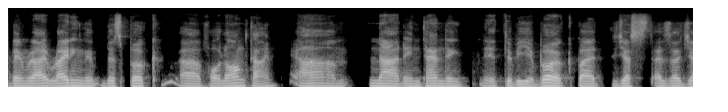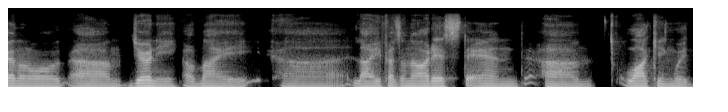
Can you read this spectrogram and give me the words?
been writing this book uh, for a long time. Um, not intending it to be a book, but just as a general um, journey of my uh, life as an artist and um, walking with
